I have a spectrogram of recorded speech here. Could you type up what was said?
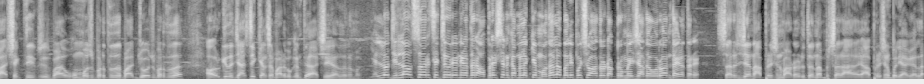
ಭಾಳ ಶಕ್ತಿ ಭಾಳ ಹುಮ್ಮಸ್ ಬರ್ತದೆ ಭಾಳ ಜೋಶ್ ಬರ್ತದೆ. ಅವ್ರಿಗಿಂತ ಜಾಸ್ತಿ ಕೆಲಸ ಮಾಡ್ಬೇಕಂತ ಆಸೆ ಅದ ನಮಗೆ. ಎಲ್ಲೋ ಜಿಲ್ಲಾ ಉಸ್ತುವಾರಿ ಸಚಿವರು ಏನು ಹೇಳ್ತಾರೆ? ಆಪರೇಷನ್ ಕಮಲಕ್ಕೆ ಮೊದಲ ಬಲಿಪಶು ಆದರು ಡಾಕ್ಟರ್ ಉಮೇಶ್ ಜಾಧವ್ ಅವರು ಅಂತ ಹೇಳ್ತಾರೆ. ಸರ್ಜನ್ ಆಪ್ರೇಷನ್ ಮಾಡೋರು ಇರ್ತಾರೆ ನಮ್ಮ ಸರ್ ಆಪ್ರೇಷನ್ ಬಲಿ ಆಗಲ್ಲ.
